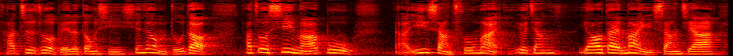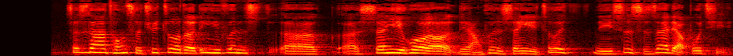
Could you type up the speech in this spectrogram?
他制作别的东西。现在我们读到他做细麻布啊衣裳出卖，又将腰带卖与商家。这是他同时去做的另一份呃呃生意或两份生意。这位女士实在了不起，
